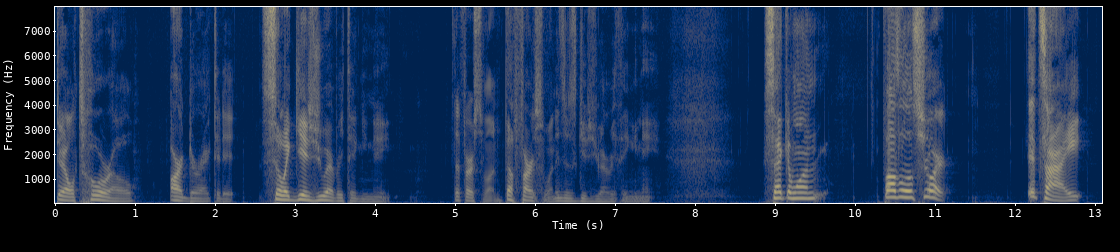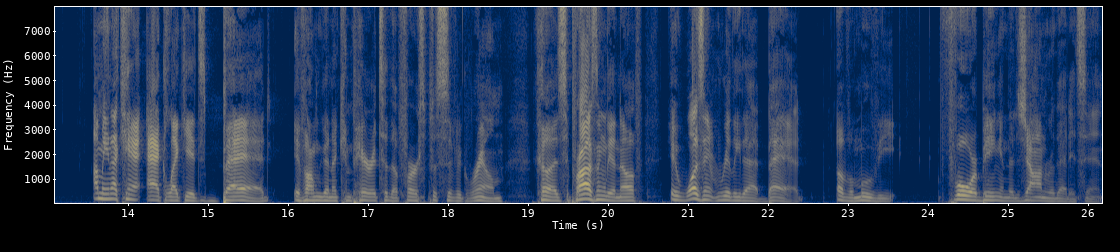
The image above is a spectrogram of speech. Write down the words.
del Toro art directed it. So it gives you everything you need. the first one. The first one, it just gives you everything you need. Second one falls a little short. It's alright. I mean, I can't act like it's bad if I'm gonna compare it to the first Pacific Rim, because surprisingly enough, it wasn't really that bad of a movie for being in the genre that it's in.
